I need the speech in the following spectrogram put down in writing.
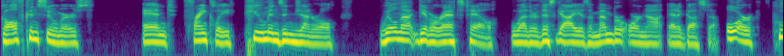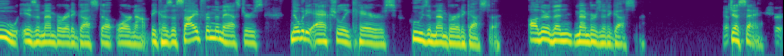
golf consumers, and frankly, humans in general will not give a rat's tail whether this guy is a member or not at Augusta or who is a member at Augusta or not. Because aside from the Masters, nobody actually cares who's a member at Augusta other than members at Augusta. Yep. Just saying. Sure.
